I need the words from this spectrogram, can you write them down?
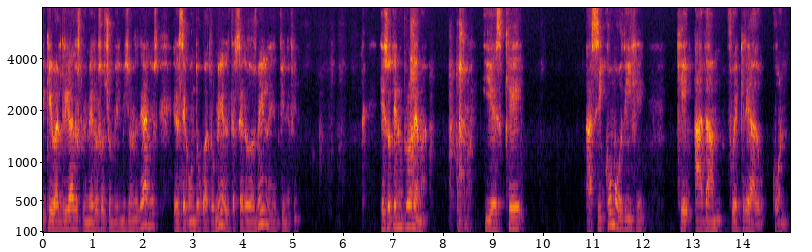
equivaldría a los primeros 8 mil millones de años, el segundo 4 mil, el tercero 2 mil, en fin, en fin. Eso tiene un problema. Y es que, así como dije que Adán fue creado con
